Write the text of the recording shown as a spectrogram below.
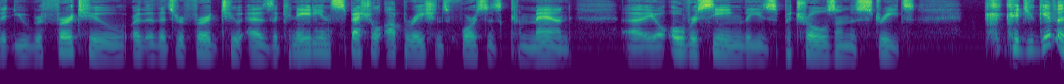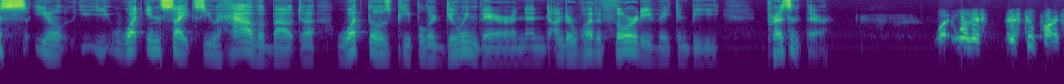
that you refer to, or that's referred to as the Canadian Special Operations Forces Command, uh, you know, overseeing these patrols on the streets. C- could you give us, you know, what insights you have about uh, what those people are doing there, and, and under what authority they can be present there? Well, well there's there's two parts.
